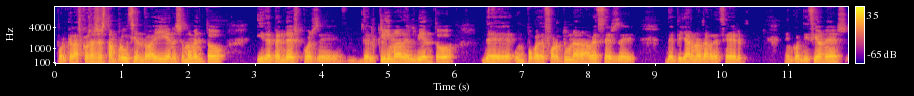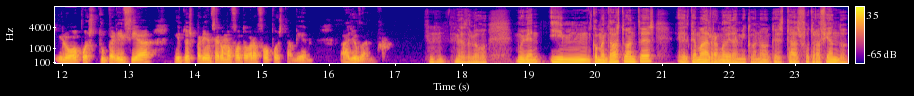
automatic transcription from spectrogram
porque las cosas se están produciendo ahí en ese momento y dependes pues de, del clima, del viento, de un poco de fortuna a veces de, de pillar un atardecer en condiciones y luego pues tu pericia y tu experiencia como fotógrafo pues también ayudan. Desde luego. Muy bien. Y mm, comentabas tú antes el tema del rango dinámico, ¿no? Que estás fotografiando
